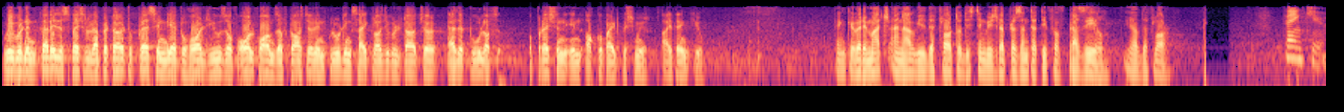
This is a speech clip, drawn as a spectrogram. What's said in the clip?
We would encourage the Special Rapporteur to press India to halt use of all forms of torture, including psychological torture, as a tool of oppression in occupied Kashmir. I thank you. Thank you very much. And I now give the floor to distinguished representative of Brazil. You have the floor. Thank you.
